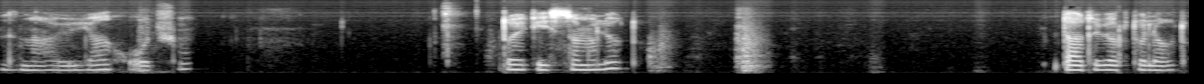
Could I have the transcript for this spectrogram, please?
Не знаю, я хочу. То якийсь самоліт? Да, то вертольот.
